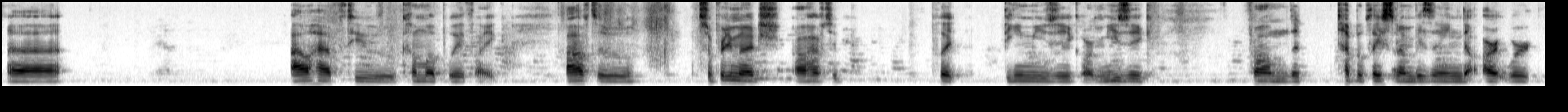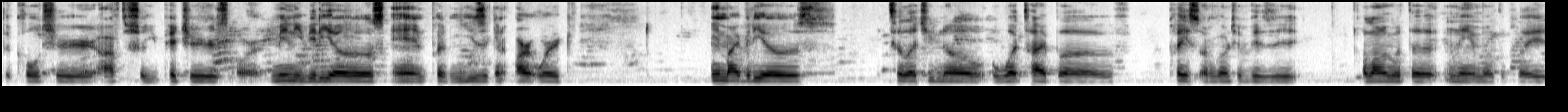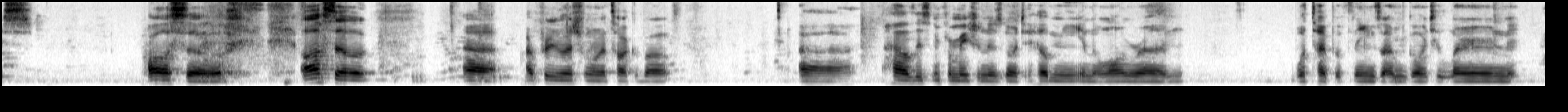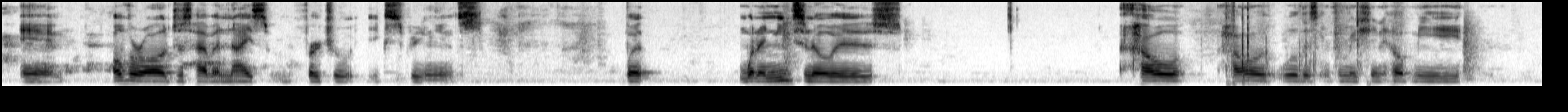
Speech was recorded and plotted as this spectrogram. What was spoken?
uh, I'll have to come up with like I'll have to so pretty much I'll have to put theme music or music from the type of place that I'm visiting, the artwork, the culture. I have to show you pictures or mini videos and put music and artwork in my videos to let you know what type of place I'm going to visit along with the name of the place. Also, also, uh, I pretty much want to talk about uh, how this information is going to help me in the long run, what type of things I'm going to learn, and overall just have a nice virtual experience. But what I need to know is how how will this information help me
